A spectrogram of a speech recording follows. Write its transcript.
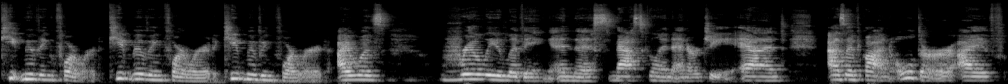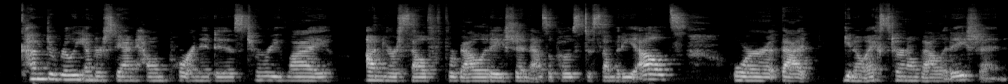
keep moving forward, keep moving forward, keep moving forward. I was really living in this masculine energy. And as I've gotten older, I've come to really understand how important it is to rely on yourself for validation as opposed to somebody else or that, you know, external validation.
